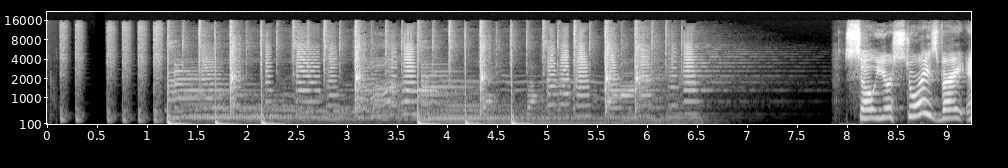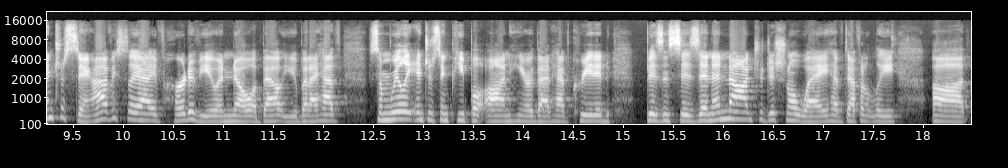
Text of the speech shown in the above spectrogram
So your story is very interesting. Obviously, I've heard of you and know about you, but I have some really interesting people on here that have created businesses in a non-traditional way. Have definitely uh,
